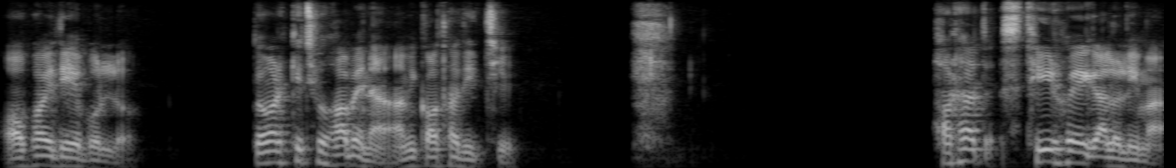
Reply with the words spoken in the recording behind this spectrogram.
অভয় দিয়ে বলল, তোমার কিছু হবে না, আমি কথা দিচ্ছি। হঠাৎ স্থির হয়ে গেল লিমা।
